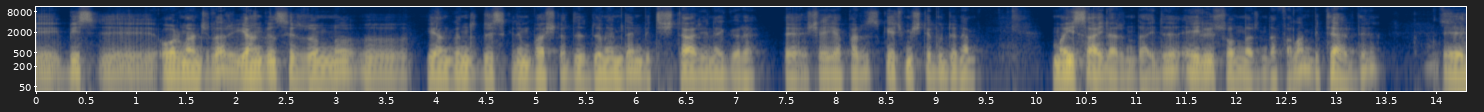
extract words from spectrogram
e, biz e, ormancılar yangın sezonunu e, yangın riskinin başladığı dönemden bitiş tarihine göre e, şey yaparız. Geçmişte bu dönem Mayıs aylarındaydı. Eylül sonlarında falan biterdi. E,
